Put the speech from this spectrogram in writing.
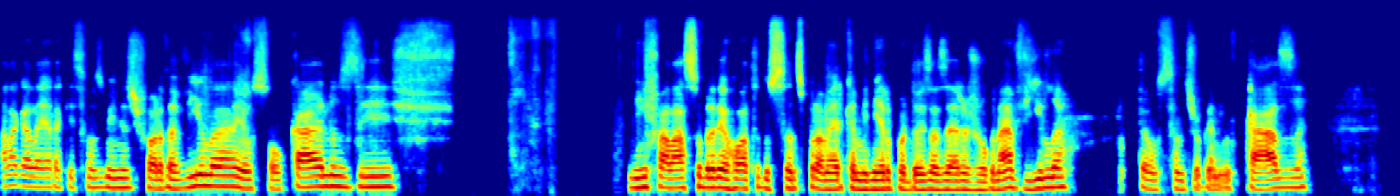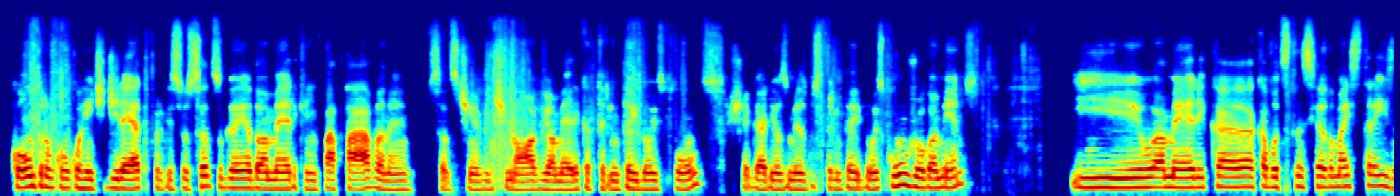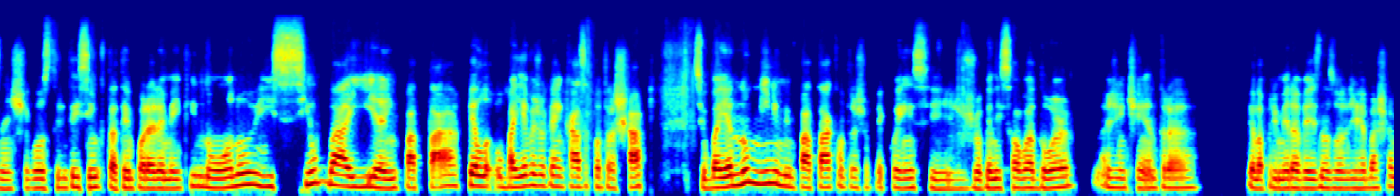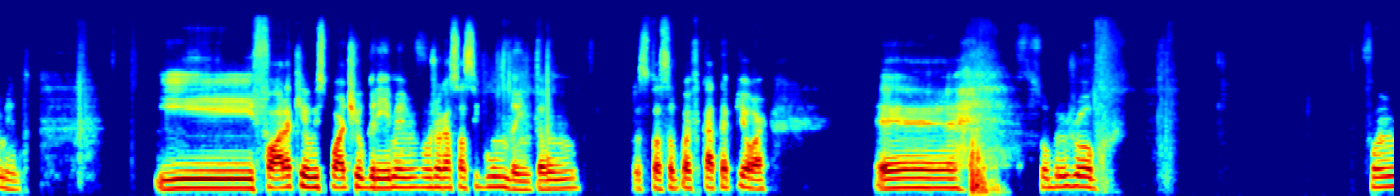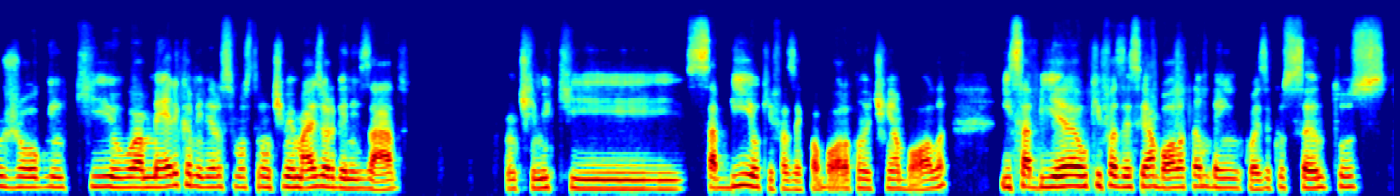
Fala galera, aqui são os meninos de fora da vila. Eu sou o Carlos e vim falar sobre a derrota do Santos para o América Mineiro por 2 a 0 jogo na Vila. Então, o Santos jogando em casa contra um concorrente direto, porque se o Santos ganha do América, empatava, né? O Santos tinha 29 e o América 32 pontos, chegaria aos mesmos 32 com um jogo a menos. E o América acabou distanciando mais três, né? Chegou aos 35, está temporariamente em nono. E se o Bahia empatar, pelo, o Bahia vai jogar em casa contra a Chape. Se o Bahia, no mínimo, empatar contra a Chapecoense jogando em Salvador, a gente entra pela primeira vez na zona de rebaixamento. E fora que o Sport e o Grêmio vão jogar só segunda, então a situação pode ficar até pior. É... Sobre o jogo foi um jogo em que o América Mineiro se mostrou um time mais organizado, um time que sabia o que fazer com a bola quando tinha a bola e sabia o que fazer sem a bola também, coisa que o Santos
